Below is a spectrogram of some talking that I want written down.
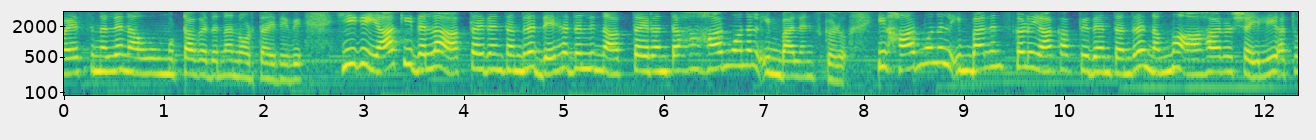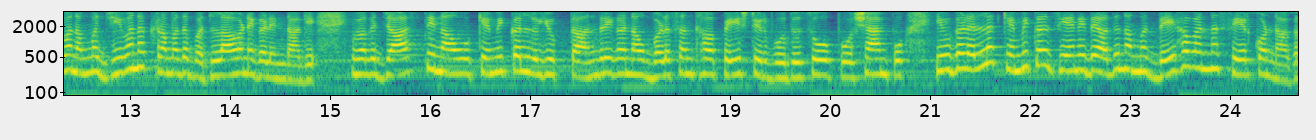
ವಯಸ್ಸಿನಲ್ಲೇ ನಾವು ಮುಟ್ಟಾಗೋದನ್ನು ನೋಡ್ತಾ ಇದ್ದೀವಿ. ಹೀಗೆ ಯಾಕೆ ಇದೆಲ್ಲ ಆಗ್ತಾ ಇದೆ ಅಂತಂದರೆ ದೇಹದಲ್ಲಿ ಆಗ್ತಾ ಇರೋಂತಹ ಹಾರ್ಮೋನಲ್ ಇಂಬ್ಯಾಲೆನ್ಸ್ಗಳು ಈ ಹಾರ್ಮೋನಲ್ ಇಂಬ್ಯಾಲೆನ್ಸ್ಗಳು ಯಾಕೆ ಆಗ್ತಿದೆ ಅಂತಂದರೆ ನಮ್ಮ ಆಹಾರ ಶೈಲಿ ಅಥವಾ ನಮ್ಮ ಜೀವನ ಕ್ರಮದ ಬದಲಾವಣೆಗಳಿಂದಾಗಿ. ಇವಾಗ ಜಾಸ್ತಿ ನಾವು ಕೆಮಿಕಲ್ ಯುಕ್ತ ಅಂದರೆ ಈಗ ನಾವು ಬಳಸಂತಹ ಪೇಸ್ಟ್ ಇರ್ಬೋದು, ಸೋಪು, ಶ್ಯಾಂಪು ಇವುಗಳೆಲ್ಲ ಕೆಮಿಕಲ್ಸ್ ಏನಿದೆ ಅದು ನಮ್ಮ ದೇಹವನ್ನು ಸೇರ್ಕೊಂಡಾಗ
